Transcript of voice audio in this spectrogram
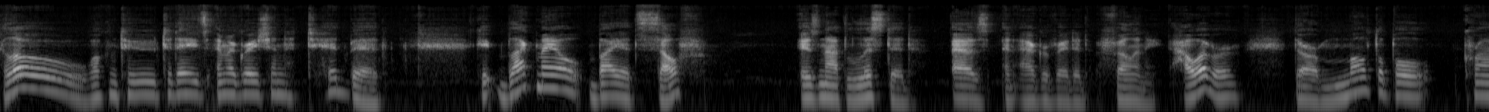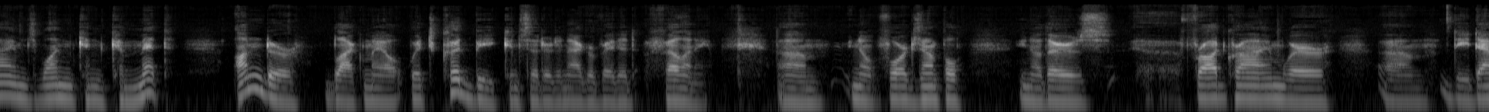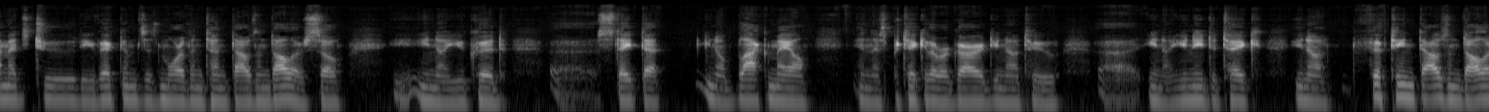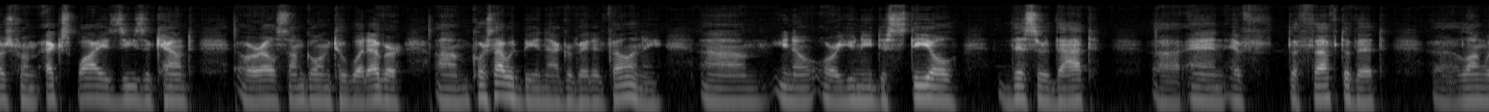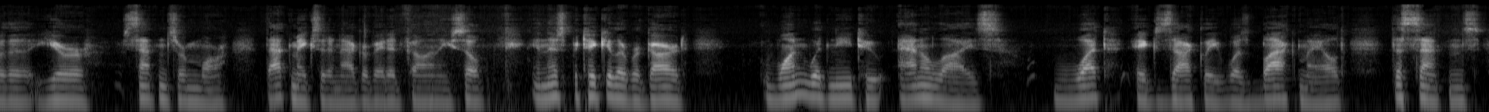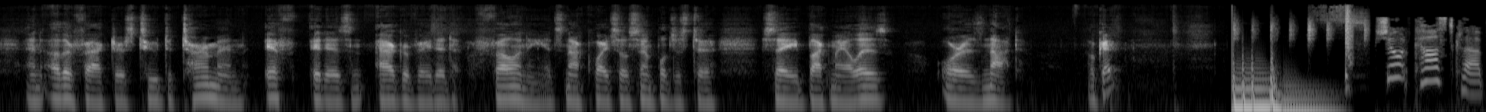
Hello, welcome to today's immigration tidbit. Okay, blackmail by itself is not listed as an aggravated felony. However, there are multiple crimes one can commit under blackmail which could be considered an aggravated felony. Um, you know, for example, you know, there's uh, fraud crime where um, the damage to the victims is more than $10,000. So, you know, you could uh, state that, you know, blackmail in this particular regard, you know, to, uh, you know, you need to take, you know, $15,000 from XYZ's account or else I'm going to whatever. Um, of course, that would be an aggravated felony. Um, you know, or you need to steal this or that. Uh, and if the theft of it uh, along with a year sentence or more, that makes it an aggravated felony. So, in this particular regard, one would need to analyze what exactly was blackmailed, the sentence, and other factors to determine if it is an aggravated felony. It's not quite so simple just to say blackmail is or is not. Okay? Shortcast Club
